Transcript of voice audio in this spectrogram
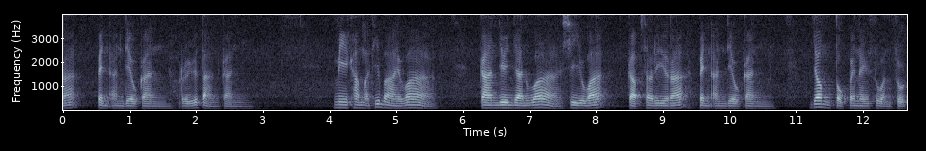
ระเป็นอันเดียวกันหรือต่างกัน มีคำอธิบายว่า การยืนยันว่าชีวะกับสรีระเป็นอันเดียวกัน ย่อมตกไปในส่วนสุด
